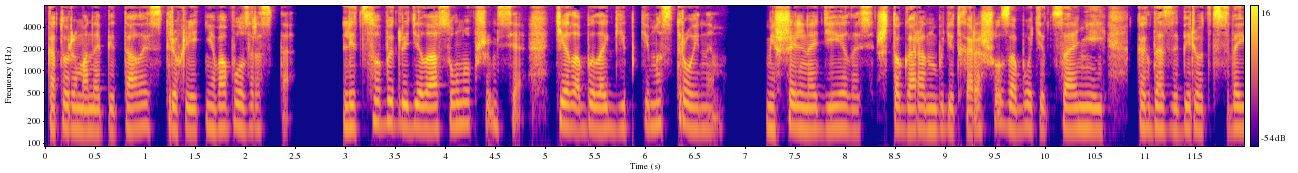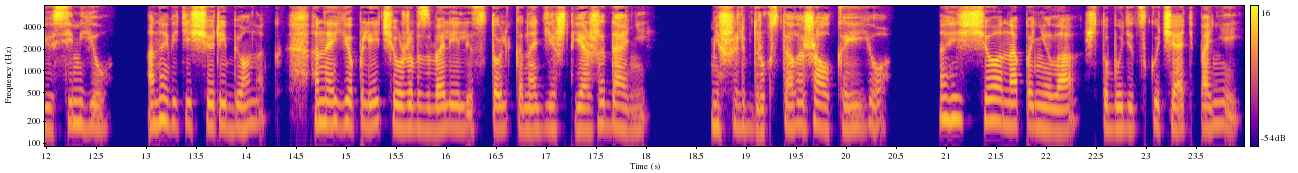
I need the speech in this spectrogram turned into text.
которым она питалась с трехлетнего возраста. Лицо выглядело осунувшимся, тело было гибким и стройным. Мишель надеялась, что Гаран будет хорошо заботиться о ней, когда заберет в свою семью. Она ведь еще ребенок, а на ее плечи уже взвалили столько надежд и ожиданий. Мишель вдруг стало жалко ее. А еще она поняла, что будет скучать по ней,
